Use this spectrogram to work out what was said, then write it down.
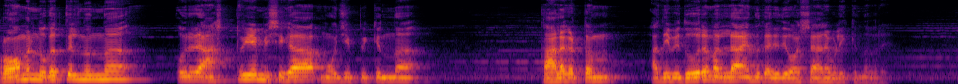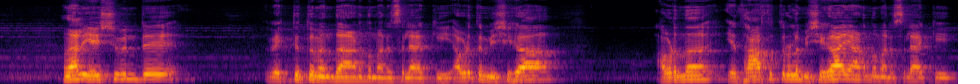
റോമൻ നുഖത്തിൽ നിന്ന് ഒരു രാഷ്ട്രീയ മിശിഹ മോചിപ്പിക്കുന്ന കാലഘട്ടം അതിവിദൂരമല്ല എന്ന് കരുതി ഓശാന വിളിക്കുന്നവർ എന്നാൽ യേശുവിന്റെ വ്യക്തിത്വം എന്താണെന്ന് മനസ്സിലാക്കി അവിടുത്തെ മിശിഹ അവിടുന്ന് യഥാർത്ഥത്തിലുള്ള മിശിഹായാണെന്ന് മനസ്സിലാക്കി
